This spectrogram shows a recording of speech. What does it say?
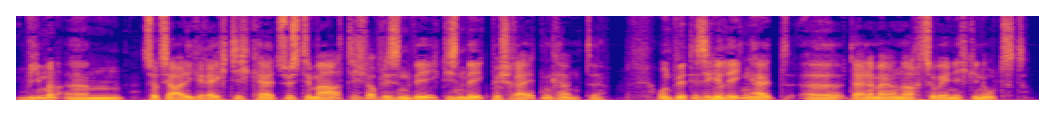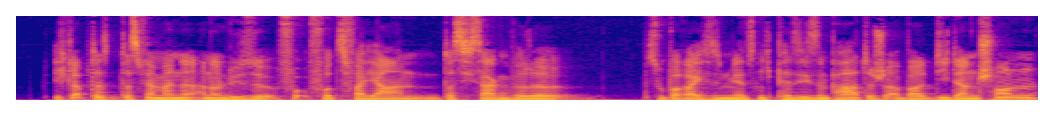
wie man ähm, soziale Gerechtigkeit systematisch auf diesen Weg, diesen Weg beschreiten könnte? Und wird diese Gelegenheit äh, deiner Meinung nach zu wenig genutzt? Ich glaube, das, das wäre meine Analyse vor, vor zwei Jahren, dass ich sagen würde, Superreiche sind mir jetzt nicht per se sympathisch, aber die dann schon.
